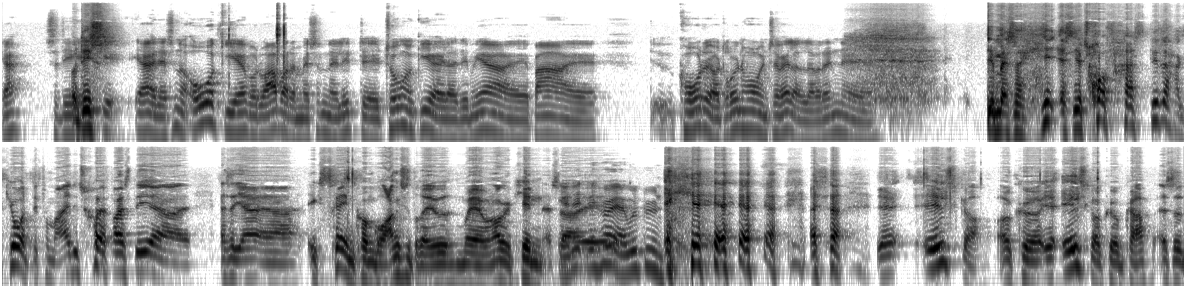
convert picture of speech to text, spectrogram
Ja, så det, Og det... ja, er det sådan noget overgear, hvor du arbejder med sådan en lidt uh, tungere gear, eller er det mere uh, bare uh, korte og drønhårde intervaller, eller hvordan? Uh... Jamen altså, he, altså, jeg tror faktisk, det der har gjort det for mig, det tror jeg faktisk, det er, altså jeg er ekstremt konkurrencedrevet, må jeg jo nok erkende. Altså, Ja, det, det øh, hører jeg ude i byen. altså, jeg elsker at køre, jeg elsker at køre kap. Altså,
